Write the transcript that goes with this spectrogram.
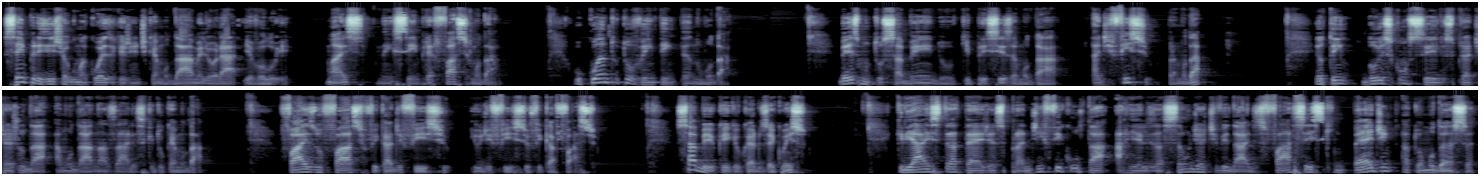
Sempre existe alguma coisa que a gente quer mudar, melhorar e evoluir, mas nem sempre é fácil mudar. O quanto tu vem tentando mudar? Mesmo tu sabendo que precisa mudar, tá difícil para mudar? Eu tenho dois conselhos para te ajudar a mudar nas áreas que tu quer mudar. Faz o fácil ficar difícil e o difícil ficar fácil. Sabe o que eu quero dizer com isso? Criar estratégias para dificultar a realização de atividades fáceis que impedem a tua mudança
